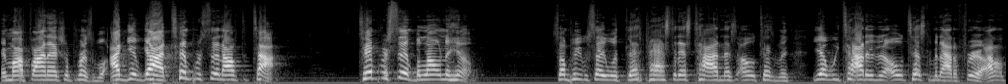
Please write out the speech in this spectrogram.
in my financial principle. I give God 10% off the top. 10% belong to him. Some people say, well, that's pastor, that's tied in that's Old Testament. Yeah, we tied it in the Old Testament out of fear. I don't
